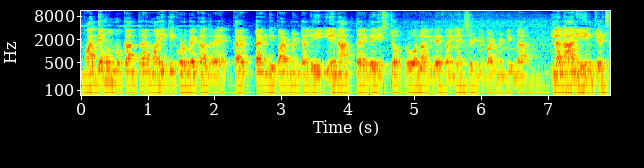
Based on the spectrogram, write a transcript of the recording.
ಮಾಧ್ಯಮದ ಮುಖಾಂತರ ಮಾಹಿತಿ ಕೊಡಬೇಕಾದ್ರೆ ಕರೆಕ್ಟಾಗಿ ಡಿಪಾರ್ಟ್ಮೆಂಟ್ ಅಲ್ಲಿ ಏನ್ ಆಗ್ತಾ ಇದೆ, ಎಷ್ಟು ಅಪ್ರೂವಲ್ ಆಗಿದೆ ಫೈನಾನ್ಷಿಯಲ್ ಡಿಪಾರ್ಟ್ಮೆಂಟ್ ಇಂದ. ಇಲ್ಲ ನಾನು ಏನು ಕೆಲಸ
